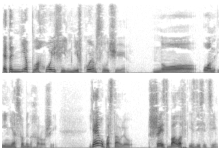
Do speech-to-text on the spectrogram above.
Это не плохой фильм, ни в коем случае. Но он и не особенно хороший. Я ему поставлю 6 баллов из 10.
